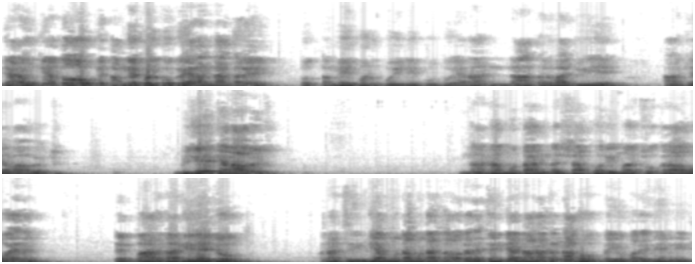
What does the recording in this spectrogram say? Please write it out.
જયારે હું કહેતો હોઉં કે તમને કોઈ ખોટું હેરાન ના કરે, તો તમે પણ કોઈને ખોટું હેરાન ના કરવા જોઈએ. આ કહેવા આવ્યો છું. બીજું એ કહેવા આવ્યું છું? નાના મોટા નશાખોરીમાં છોકરાઓ હોય ને, તે બહાર કાઢી લેજો. અને જંટિયા મોટા મોટા કરો છો ને જંટિયા નાના કરી નાખો. ભાઈ, ઉપર બે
